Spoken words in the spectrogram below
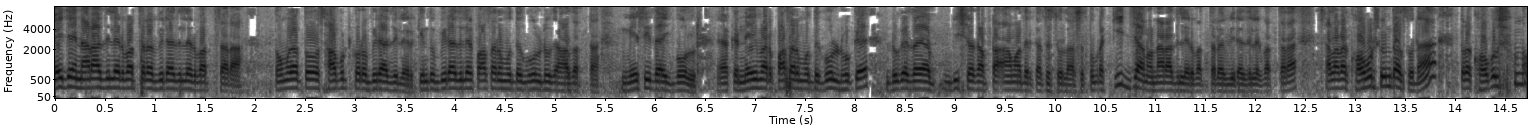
এই যে নারাজিলের বাচ্চারা, ব্রাজিলের বাচ্চারা, তোমরা তো সাপোর্ট করো ব্রাজিলের, কিন্তু ব্রাজিলের পাশার মধ্যে গোল ঢুকে হাজারটা। মেসি দেয় গোল নেইমার পাশার মধ্যে গোল ঢুকে ঢুকে যায় বিশ্বকাপটা আমাদের কাছে চলে আসে। তোমরা কি জানো নারাজিলের বাচ্চারা, ব্রাজিলের বাচ্চারা? সালারা খবর শুনতে আসো না? তোরা খবর শুনো।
